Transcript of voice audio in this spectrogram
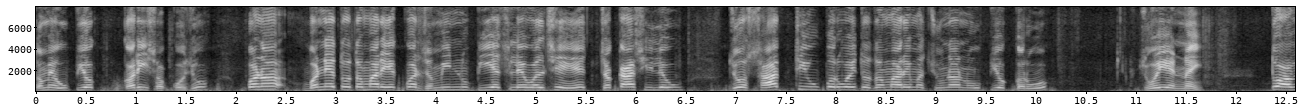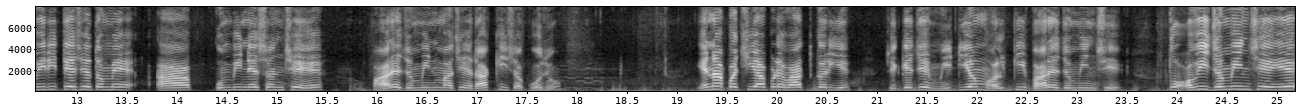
તમે ઉપયોગ કરી શકો છો. પણ બને તો તમારે એકવાર જમીનનું પીએચ લેવલ છે એ ચકાસી લેવું. જો સાતથી ઉપર હોય તો તમારે એમાં ચૂનાનો ઉપયોગ કરવો જોઈએ નહીં. તો આવી રીતે છે તમે આ કોમ્બિનેશન છે ભારે જમીનમાં છે રાખી શકો છો. એના પછી આપણે વાત કરીએ જે કે જે મીડિયમ હલકી ભારે જમીન છે. તો આવી જમીન છે એ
